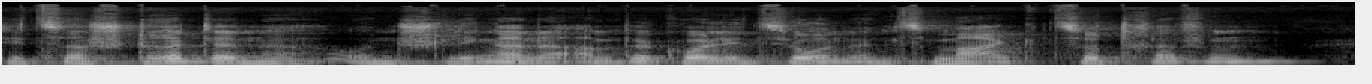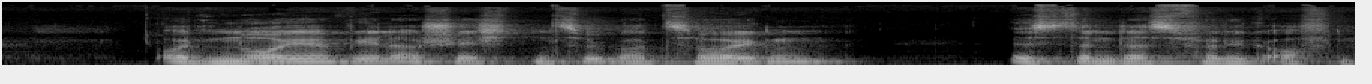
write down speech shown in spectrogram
die zerstrittene und schlingernde Ampelkoalition ins Markt zu treffen und neue Wählerschichten zu überzeugen, ist denn das völlig offen.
